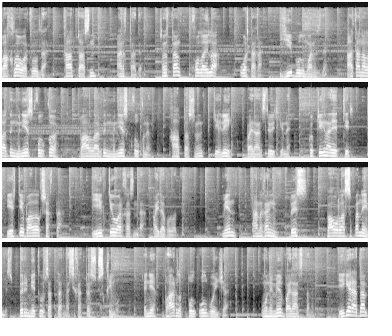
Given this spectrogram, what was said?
бақылау арқылы да қалыптасын анықтады. Сондықтан қолайлы ортаға ие болу маңызды. Ата аналардың мінез құлқы балалардың мінез құлқының қалыптасуының тікелей байланысты өйткені көптеген әдеттер ерте балалық шақта еліктеу арқасында пайда болады. Мен таныған біз бауырласып қана емес бір метод заттар насихаттар іс қимыл. Және барлық бұл ол бойынша онымен байланыстының егер адам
